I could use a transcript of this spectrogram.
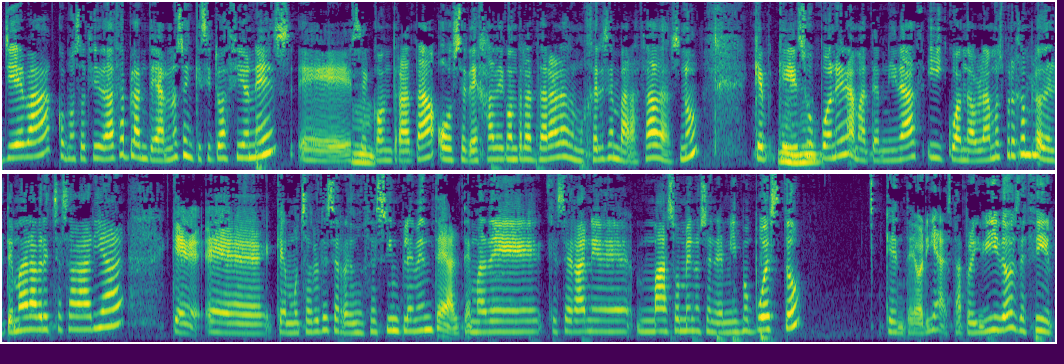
lleva como sociedad a plantearnos en qué situaciones eh, se Mm. contrata o se deja de contratar a las mujeres embarazadas, ¿no? Que, que supone la maternidad y cuando hablamos, por ejemplo, del tema de la brecha salarial, que, eh, que muchas veces se reduce simplemente al tema de que se gane más o menos en el mismo puesto, que en teoría está prohibido, es decir,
